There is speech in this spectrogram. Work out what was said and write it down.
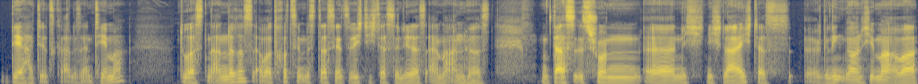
der hat jetzt gerade sein Thema. du hast ein anderes, aber trotzdem ist das jetzt wichtig, dass du dir das einmal anhörst. Und das ist schon äh, nicht, nicht leicht, das äh, gelingt mir auch nicht immer, aber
